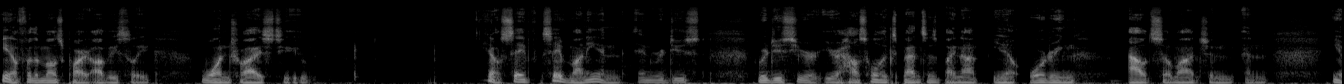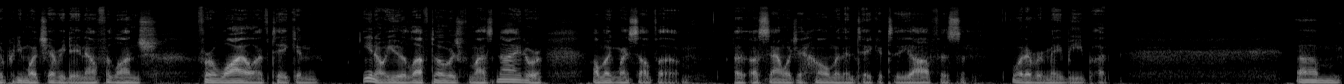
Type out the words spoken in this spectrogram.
you know, for the most part, obviously one tries to you know save save money and and reduce reduce your your household expenses by not you know ordering out so much and and you know pretty much every day. Now for lunch for a while I've taken you know either leftovers from last night or I'll make myself a a, a sandwich at home and then take it to the office and whatever it may be. But um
